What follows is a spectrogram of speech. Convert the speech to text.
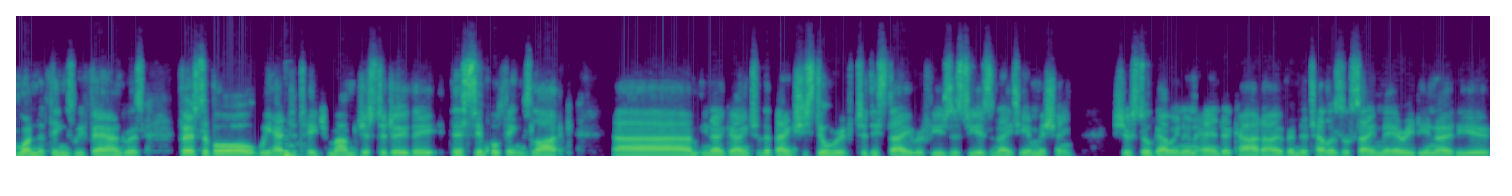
one of the things we found was, first of all, we had to teach mum just to do the, the simple things like um, you know, going to the bank. She still, to this day, refuses to use an ATM machine. She'll still go in and hand her card over, and the tellers will say, "Mary, do you know? Do you,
